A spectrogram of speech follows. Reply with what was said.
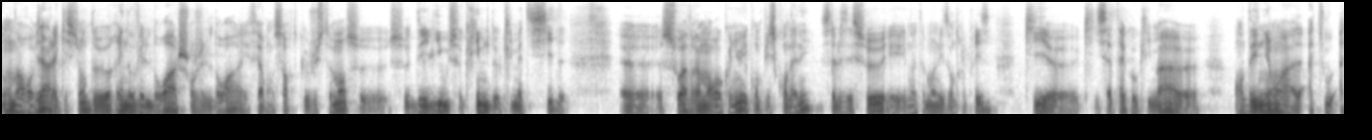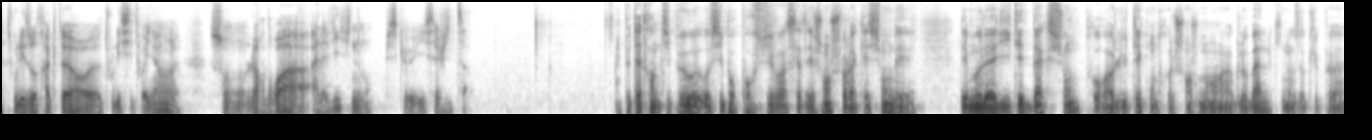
on en revient à la question de rénover le droit, changer le droit et faire en sorte que justement ce, délit ou ce crime de climaticide euh, soit vraiment reconnu et qu'on puisse condamner celles et ceux, et notamment les entreprises, qui, euh, qui s'attaquent au climat euh, en déniant à, tous les autres acteurs, tous les citoyens, leur droit à, à la vie finalement, puisqu'il s'agit de ça. Peut-être un petit peu aussi pour poursuivre cet échange sur la question des, des modalités d'action pour euh, lutter contre le changement euh, global qui nous occupe euh,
